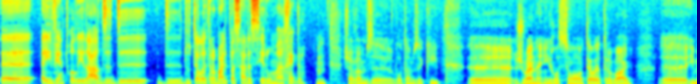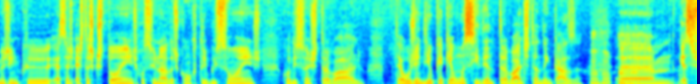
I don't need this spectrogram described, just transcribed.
uh, a eventualidade de, de, do teletrabalho passar a ser uma regra. Hum, já vamos, uh, voltamos aqui. Uh, Joana, em relação ao teletrabalho, imagino que essas, estas questões relacionadas com retribuições, condições de trabalho, até hoje em dia, o que é que é um acidente de trabalho estando em casa? Uhum, uhum. Esses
